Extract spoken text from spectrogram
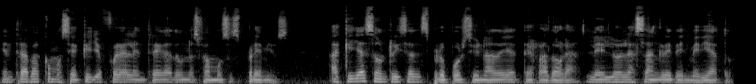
entraba como si aquello fuera la entrega de unos famosos premios. Aquella sonrisa desproporcionada y aterradora le heló la sangre de inmediato.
